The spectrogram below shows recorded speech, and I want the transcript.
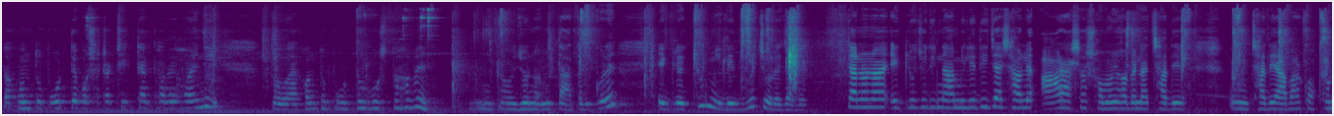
তখন তো পড়তে বসাটা ঠিকঠাকভাবে হয়নি। তো এখন তো পড়তেও বসতে হবে। তো ওই জন্য আমি তাড়াতাড়ি করে এগুলো একটু মিলে দিয়ে চলে যাব। কেননা এগুলো যদি না মিলে দিয়ে যায় তাহলে আর আসার সময় হবে না ছাদে ছাদে আবার কখন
